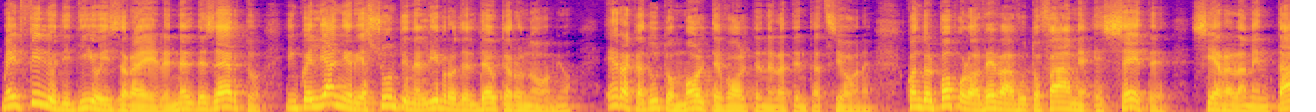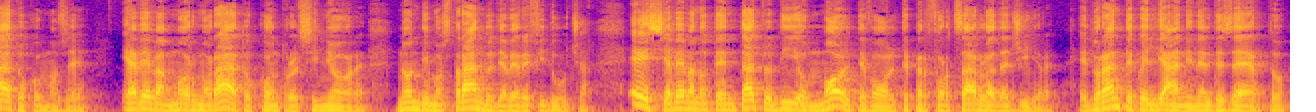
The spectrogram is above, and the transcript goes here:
Ma il figlio di Dio Israele nel deserto, in quegli anni riassunti nel libro del Deuteronomio, era caduto molte volte nella tentazione. Quando il popolo aveva avuto fame e sete, si era lamentato con Mosè e aveva mormorato contro il Signore, non dimostrando di avere fiducia. Essi avevano tentato Dio molte volte per forzarlo ad agire. E durante quegli anni nel deserto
